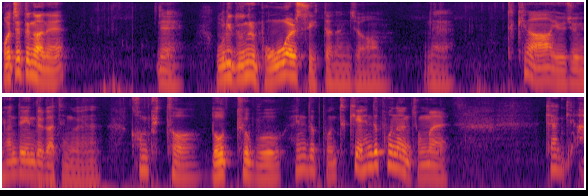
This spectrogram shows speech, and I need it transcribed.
어쨌든 간에 네 우리 눈을 보호할 수 있다는 점 네. 특히나 요즘 현대인들 같은 경우에는 컴퓨터, 노트북, 핸드폰 특히 핸드폰은 정말 그냥 아,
